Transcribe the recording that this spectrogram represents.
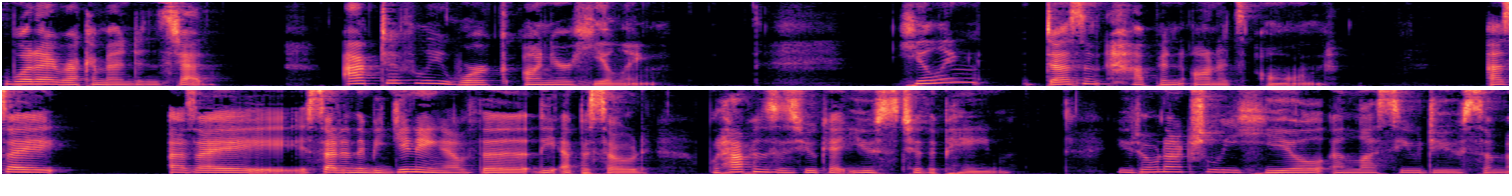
what I recommend instead actively work on your healing. Healing doesn't happen on its own. As I as I said in the beginning of the the episode, what happens is you get used to the pain. You don't actually heal unless you do some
